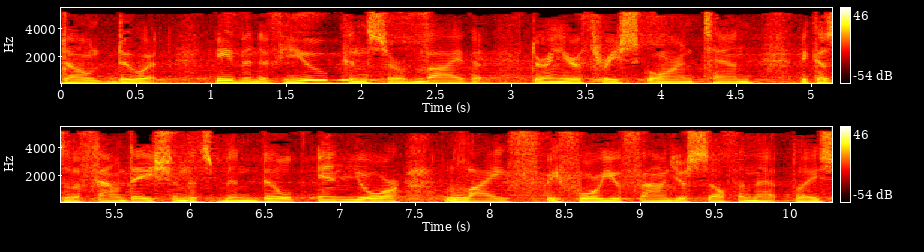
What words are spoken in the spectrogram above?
Don't do it. Even if you can survive it during your three score and ten because of the foundation that's been built in your life before you found yourself in that place,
